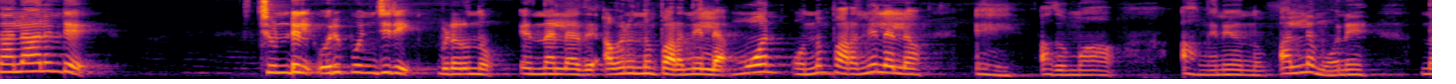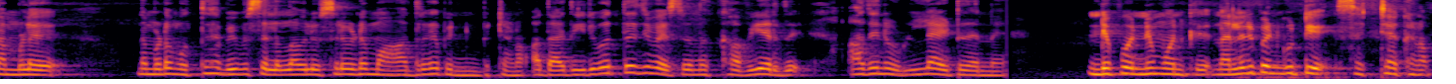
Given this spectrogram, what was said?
തലാലിന്റെ ചുണ്ടിൽ ഒരു പുഞ്ചിരി വിടർന്നു. എന്നല്ലാതെ അവനൊന്നും പറഞ്ഞില്ല. മോൻ ഒന്നും പറഞ്ഞില്ലല്ലോ. ഏയ് അതുമാ അങ്ങനെയൊന്നും. അല്ല മോനെ നമ്മൾ നമ്മുടെ മുത്ത് ഹബീബ് സല്ലാ അലൈഹി വസ്ലയുടെ മാതൃക പിൻപറ്റണം അതായത് ഇരുപത്തഞ്ച് വയസ്സൊന്നും കവിയരുത്. അതിനുള്ളിലായിട്ട് തന്നെ. എന്റെ പൊന്നു മോൻക്ക് നല്ലൊരു പെൺകുട്ടിയെ സെറ്റാക്കണം.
